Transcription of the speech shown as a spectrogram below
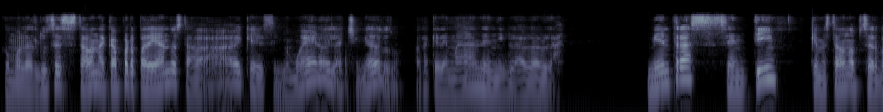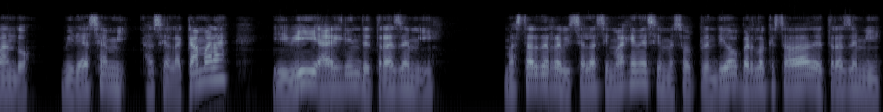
Como las luces estaban acá parpadeando, estaba, ay, que si me muero y la chingada, los- para que demanden y bla, bla, bla. Mientras sentí que me estaban observando, miré hacia mi, hacia la cámara y vi a alguien detrás de mí. Más tarde revisé las imágenes y me sorprendió ver lo que estaba detrás de mí.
